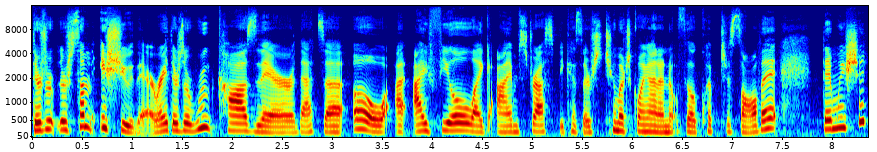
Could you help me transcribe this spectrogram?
There's a, there's some issue there, right? There's a root cause there. That's a oh I, I feel like I'm stressed because there's too much going on. I don't feel equipped to solve it. Then we should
